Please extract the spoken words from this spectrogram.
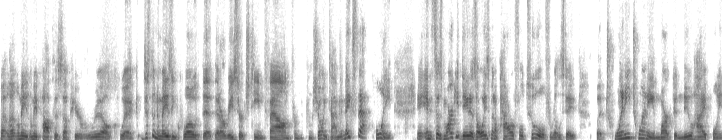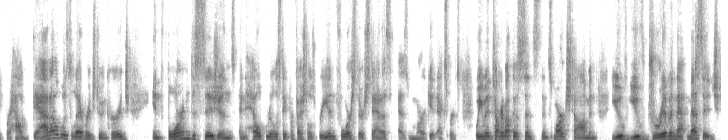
let, let, me let me pop this up here real quick. Just an amazing quote that that our research team found from from ShowingTime, and it makes that point. And it says market data has always been a powerful tool for real estate, but 2020 marked a new high point for how data was leveraged to encourage informed decisions and help real estate professionals reinforce their status as market experts. We've been talking about this since since March, Tom, and you've you've driven that message.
